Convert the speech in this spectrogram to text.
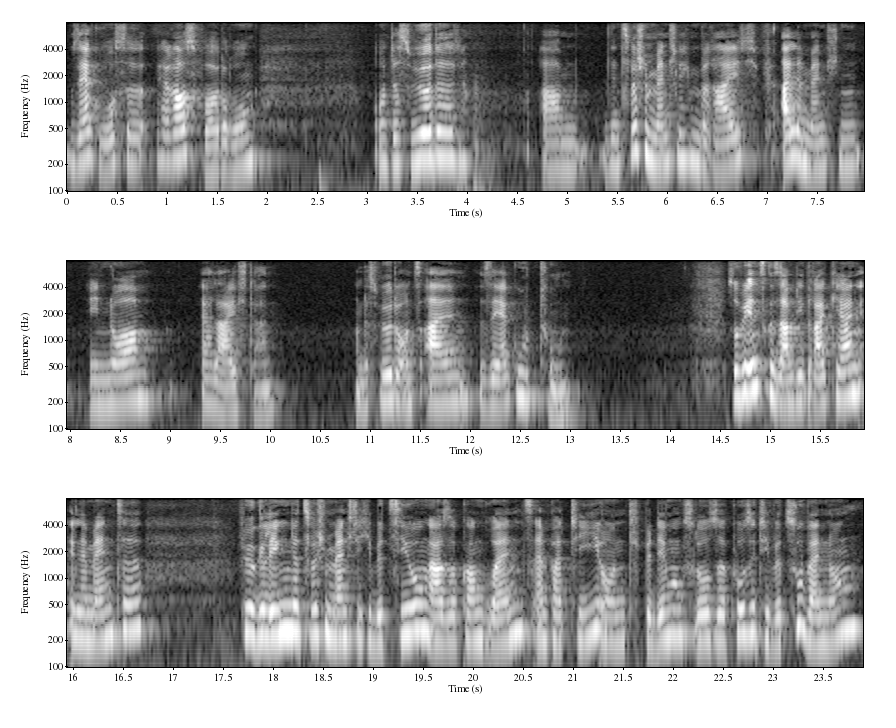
sehr große Herausforderung und das würde ähm, den zwischenmenschlichen Bereich für alle Menschen enorm erleichtern. Und es würde uns allen sehr gut tun. So wie insgesamt die drei Kernelemente für gelingende zwischenmenschliche Beziehungen, also Kongruenz, Empathie und bedingungslose positive Zuwendung,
